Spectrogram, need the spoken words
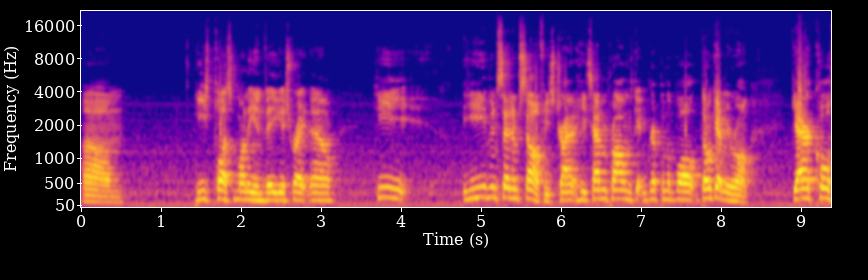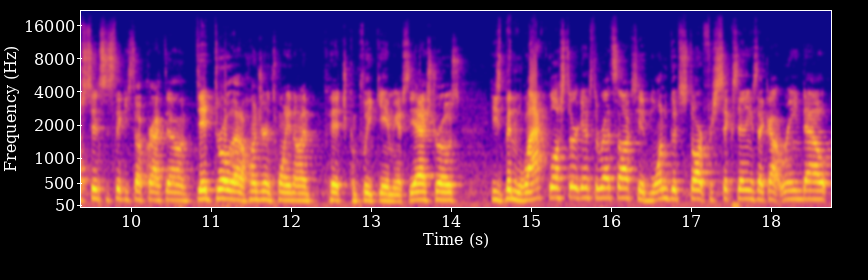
Um, he's plus money in Vegas right now. He he even said himself he's trying he's having problems getting grip on the ball. Don't get me wrong. Gerrit Cole, since the sticky stuff crackdown, did throw that 129 pitch complete game against the Astros. He's been lackluster against the Red Sox. He had one good start for six innings that got rained out.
